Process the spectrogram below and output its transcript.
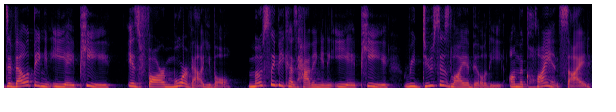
developing an EAP is far more valuable, mostly because having an EAP reduces liability on the client side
